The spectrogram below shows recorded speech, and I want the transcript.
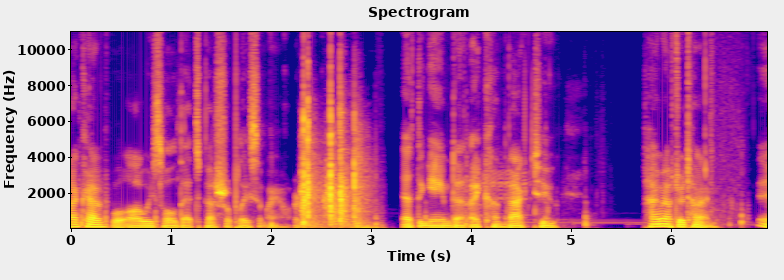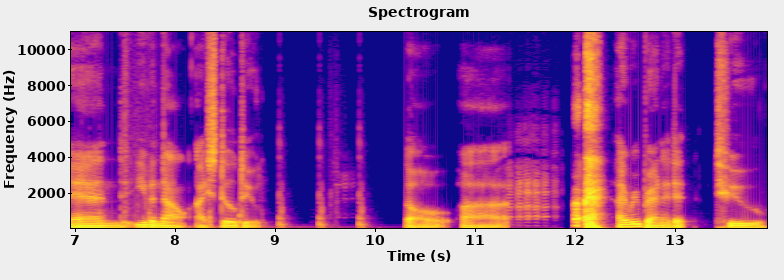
Minecraft will always hold that special place in my heart. At the game that I come back to time after time. And even now, I still do. So, uh, I rebranded it to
